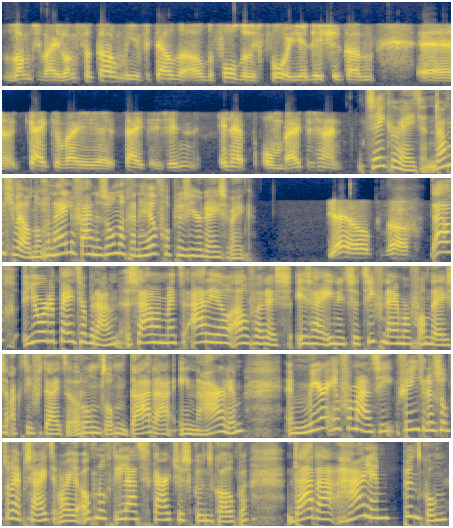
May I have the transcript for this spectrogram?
langs waar je langs wil komen. Je vertelde al, de folder ligt voor je. Dus je kan eh, kijken waar je eh, tijd en zin in hebt om bij te zijn. Zeker weten. Dankjewel. Nog een hele fijne zondag en heel veel plezier deze week. Jij ook, dag. Dag, Jorde Peter Bruin. Samen met Ariel Alvarez is hij initiatiefnemer van deze activiteiten rondom Dada in Haarlem. En meer informatie vind je dus op de website waar je ook nog die laatste kaartjes kunt kopen. dadahaarlem.com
